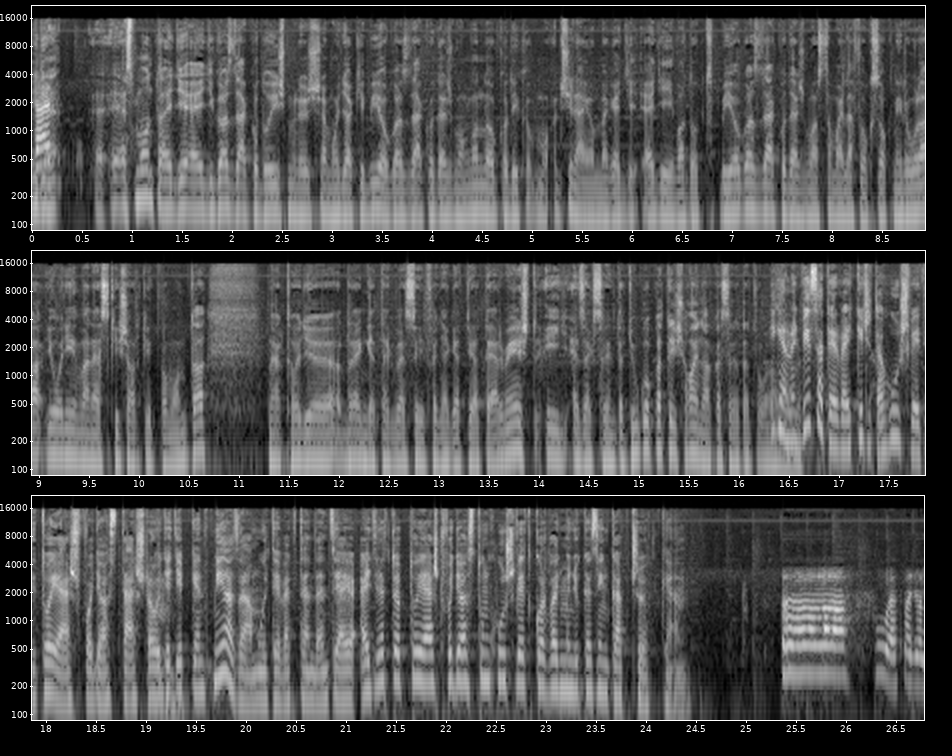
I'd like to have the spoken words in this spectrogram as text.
Tehát ezt mondta egy, egy gazdálkodó ismerősem, hogy aki biogazdálkodásban gondolkodik, csináljon meg egy, egy évadot biogazdálkodásban, aztán majd le fog szokni róla. Jó, nyilván ezt kisarkítva mondta, mert hogy rengeteg veszély fenyegeti a termést, így ezek szerint a tyúkokat is hajnalka szeretett volna. Igen, hogy visszatérve egy kicsit a húsvéti tojásfogyasztásra, hogy egyébként mi az elmúlt évek tendenciája? Egyre több tojást fogyasztunk húsvétkor, vagy mondjuk ez inkább csökken? Uh, hú, ezt nagyon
